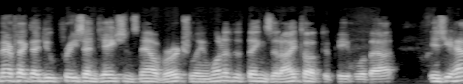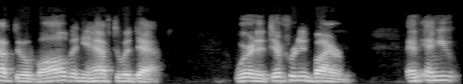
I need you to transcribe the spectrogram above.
Matter of fact, I do presentations now virtually. And one of the things that I talk to people about is you have to evolve and you have to adapt we're in a different environment, and and you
